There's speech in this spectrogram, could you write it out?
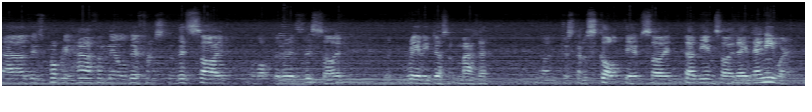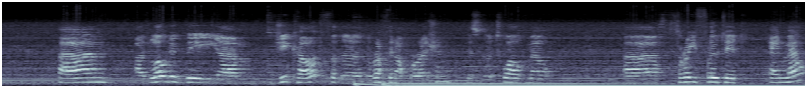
Uh, there's probably half a mil difference to this side and what there is this side. It really doesn't matter. I'm just going to scallop the outside, uh, the inside out anyway. Um, I've loaded the um, G-code for the, the roughing operation. This is a 12 mil, uh, three fluted end mill,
